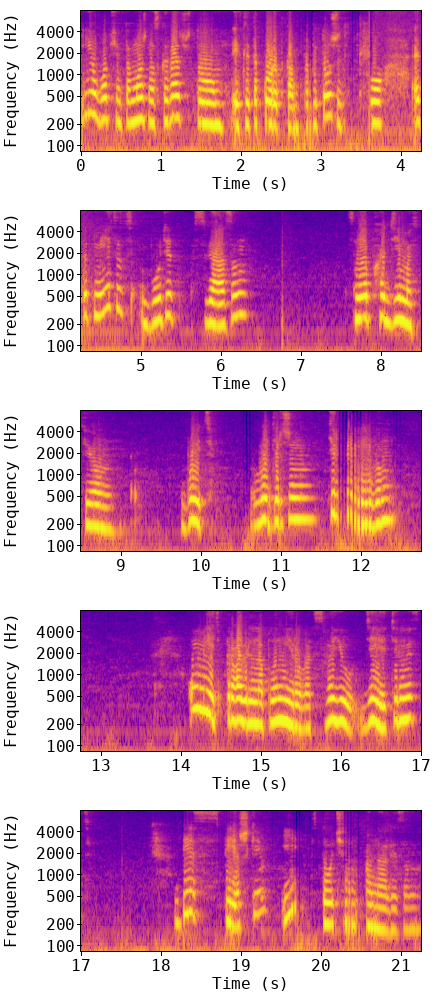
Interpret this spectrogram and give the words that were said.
И, в общем-то, можно сказать, что, если это коротко подытожить, то этот месяц будет связан с необходимостью быть выдержанным, терпеливым, уметь правильно планировать свою деятельность без спешки и с точным анализом.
